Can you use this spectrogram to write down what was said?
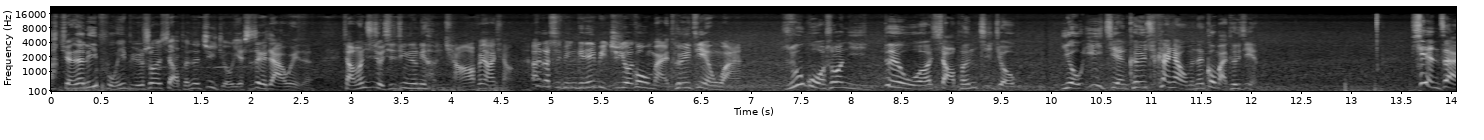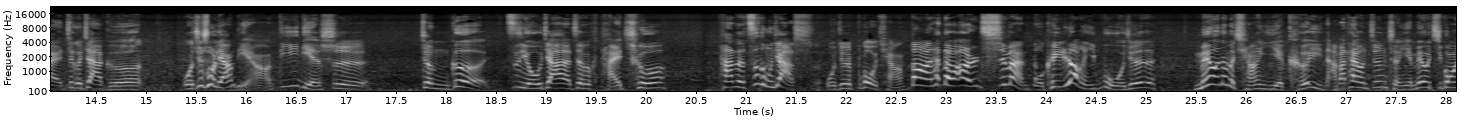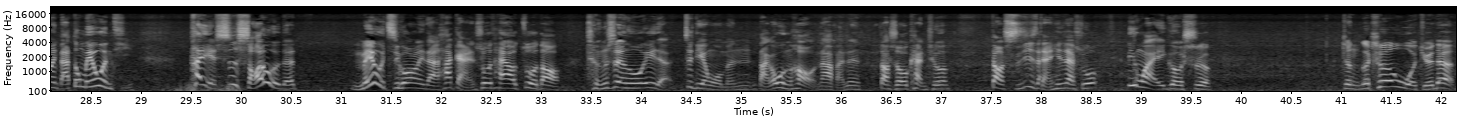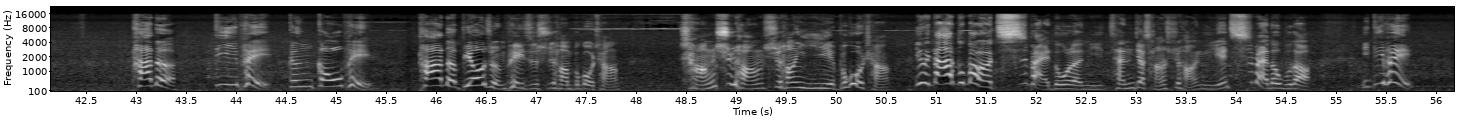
选的离谱。你比如说小鹏的 G 九也是这个价位的，小鹏 G 九其实竞争力很强啊，非常强。这个视频肯定比 G 九购买推荐晚。如果说你对我小鹏 G 九有意见，可以去看一下我们的购买推荐。现在这个价格，我就说两点啊，第一点是整个自由家的这台车。它的自动驾驶我觉得不够强，当然它到了二十七万，我可以让一步，我觉得没有那么强也可以，哪怕它用增程也没有激光雷达都没有问题。它也是少有的没有激光雷达，它敢说它要做到城市 NOA 的，这点我们打个问号。那反正到时候看车，到实际展现再说。另外一个是整个车，我觉得它的低配跟高配，它的标准配置续航不够长，长续航续航也不够长。因为大家都到了七百多了，你才能叫长续航。你连七百都不到，你低配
